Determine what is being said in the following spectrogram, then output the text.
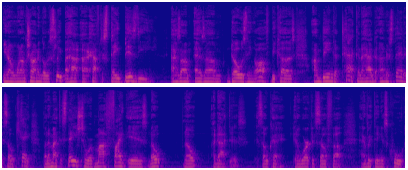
you know, when I'm trying to go to sleep, I, ha- I have to stay busy as I'm as I'm dozing off because I'm being attacked and I had to understand it's okay. But I'm at the stage to where my fight is nope, nope, I got this. It's okay. It'll work itself out. Everything is cool.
